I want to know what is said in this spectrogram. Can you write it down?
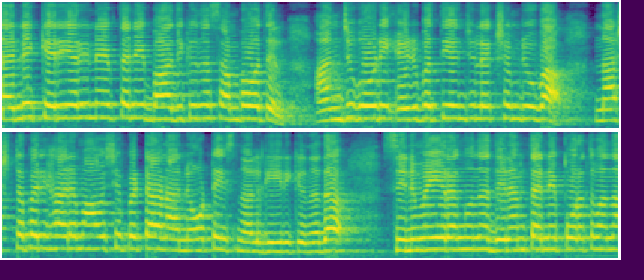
തന്റെ കരിയറിനെ തന്നെ ബാധിക്കുന്ന സംഭവത്തിൽ അഞ്ചു കോടി എഴുപത്തിയഞ്ചു ലക്ഷം രൂപ നഷ്ടപരിഹാരം ആവശ്യപ്പെട്ടാണ് നോട്ടീസ് നൽകിയിരിക്കുന്നത്. സിനിമ ഇറങ്ങുന്ന ദിനം തന്നെ പുറത്തു വന്ന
